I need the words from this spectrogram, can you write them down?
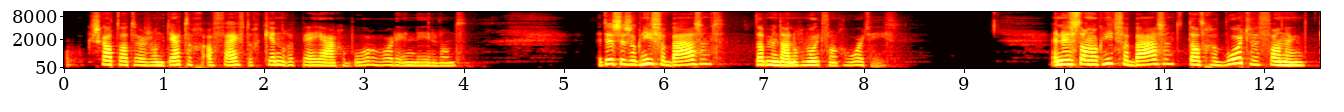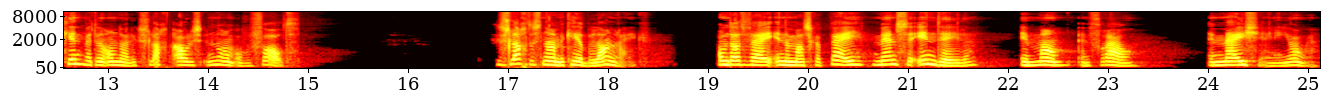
Ik schat dat er zo'n 30 of 50 kinderen per jaar geboren worden in Nederland. Het is dus ook niet verbazend dat men daar nog nooit van gehoord heeft. En het is dan ook niet verbazend dat geboorte van een kind met een onduidelijk slacht ouders enorm overvalt. Geslacht is namelijk heel belangrijk, omdat wij in de maatschappij mensen indelen in man en vrouw, in meisje en in jongen.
